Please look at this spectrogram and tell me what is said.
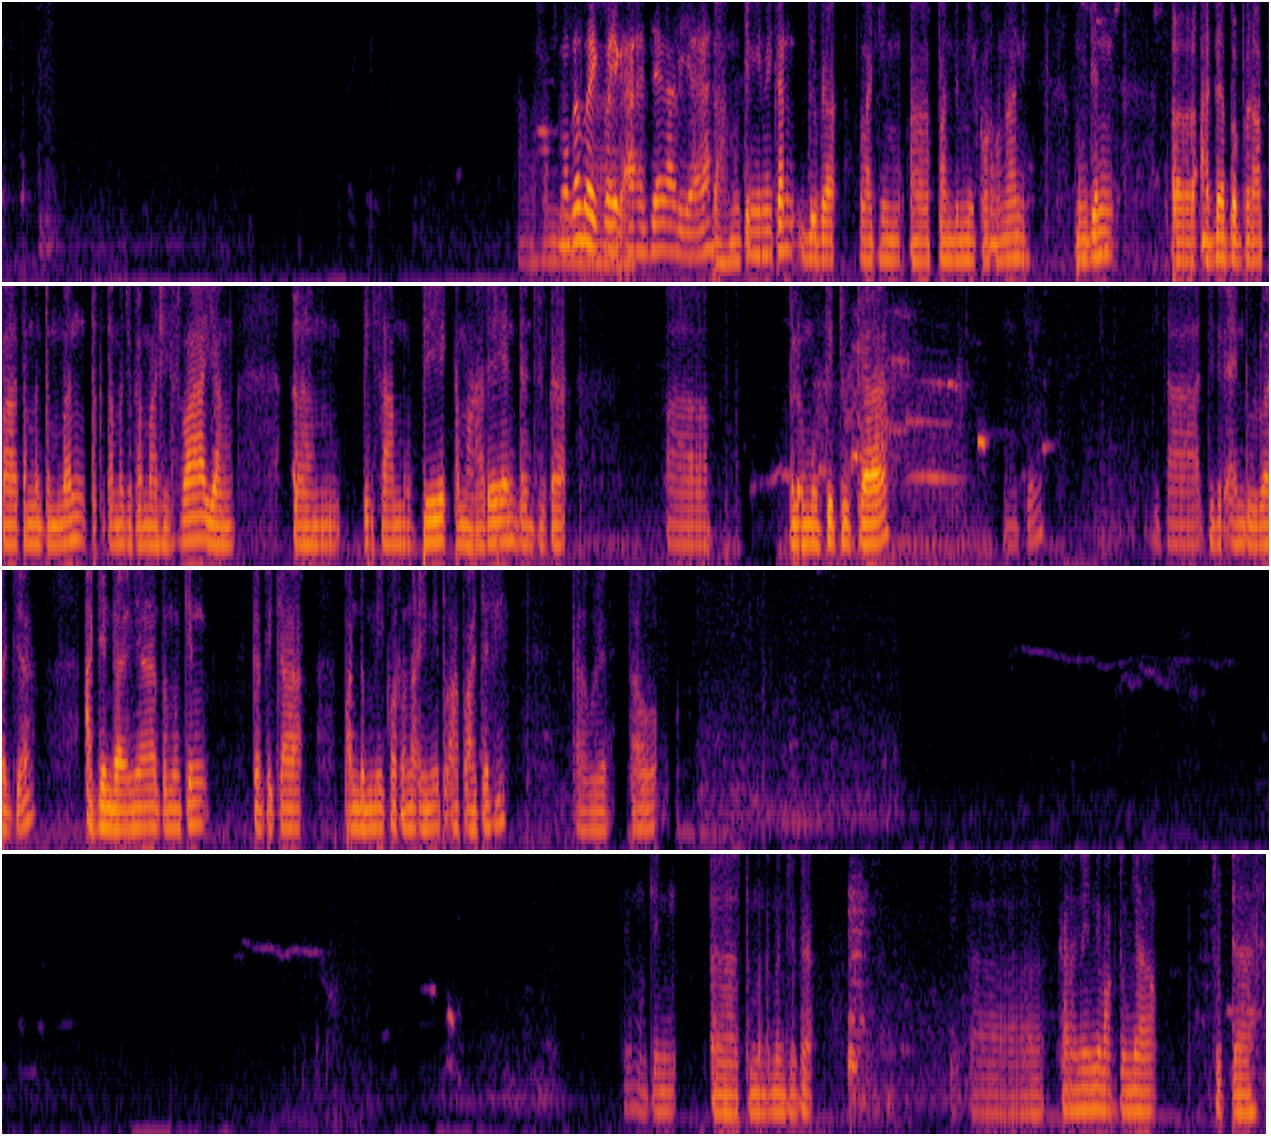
Semoga baik-baik aja kali ya. Nah, mungkin ini kan juga lagi uh, pandemi corona nih. Mungkin uh, ada beberapa teman-teman, terutama juga mahasiswa yang um, bisa mudik kemarin dan juga uh, belum mudik juga. Mungkin bisa diceritain dulu aja agendanya atau mungkin ketika pandemi corona ini tuh apa aja sih? Kalau boleh tahu Oke, mungkin uh, teman-teman juga uh, karena ini waktunya sudah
